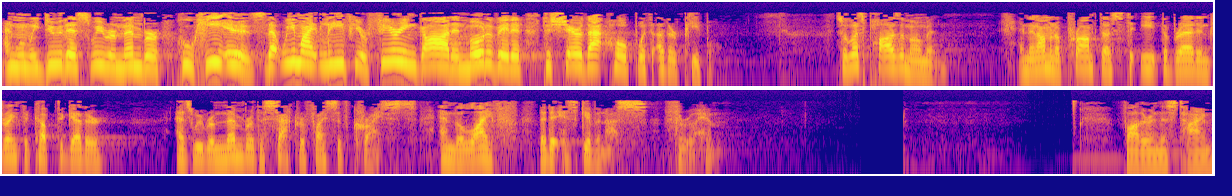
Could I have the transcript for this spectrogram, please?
And when we do this, we remember who He is, that we might leave here fearing God and motivated to share that hope with other people. So let's pause a moment, and then I'm going to prompt us to eat the bread and drink the cup together as we remember the sacrifice of Christ and the life that it has given us through him. Father, in this time,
